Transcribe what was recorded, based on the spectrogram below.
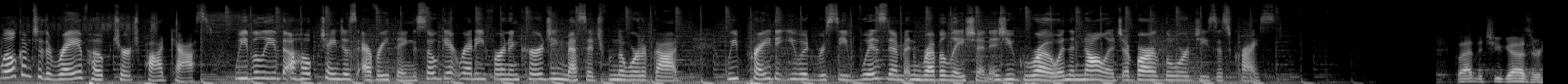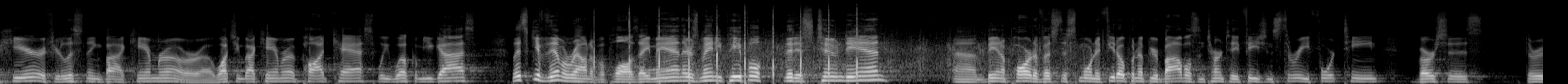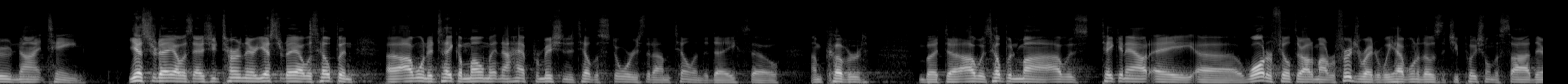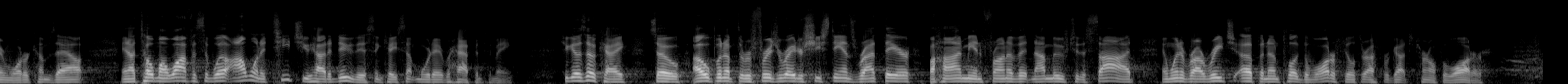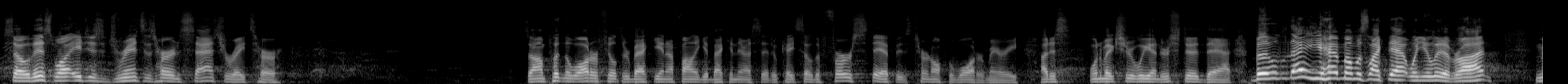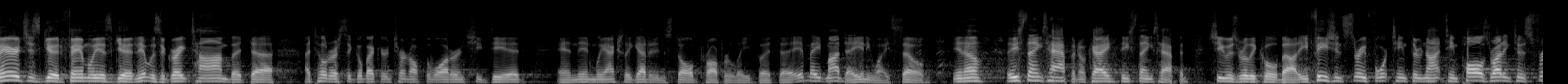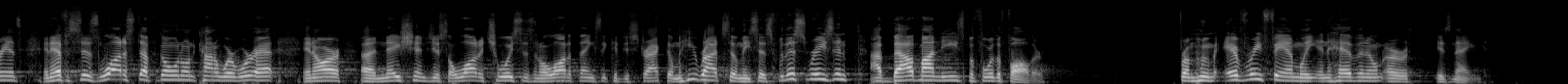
Welcome to the Ray of Hope Church podcast. We believe that hope changes everything, so get ready for an encouraging message from the Word of God. We pray that you would receive wisdom and revelation as you grow in the knowledge of our Lord Jesus Christ. Glad that you guys are here. If you're listening by camera or uh, watching by camera, podcast, we welcome you guys. Let's give them a round of applause. Amen. There's many people that is tuned in, um, being a part of us this morning. If you'd open up your Bibles and turn to Ephesians 3 14 verses through 19. Yesterday, I was, as you turn there, yesterday I was helping. Uh, I want to take a moment, and I have permission to tell the stories that I'm telling today, so I'm covered. But uh, I was helping my, I was taking out a uh, water filter out of my refrigerator. We have one of those that you push on the side there and water comes out. And I told my wife, I said, Well, I want to teach you how to do this in case something would ever happen to me. She goes, okay. So I open up the refrigerator. She stands right there behind me in front of it, and I move to the side. And whenever I reach up and unplug the water filter, I forgot to turn off the water. So this way, it just drenches her and saturates her. So I'm putting the water filter back in. I finally get back in there. I said, okay, so the first step is turn off the water, Mary. I just want to make sure we understood that. But hey, you have moments like that when you live, right? Marriage is good, family is good. And it was a great time, but uh, I told her, I said, go back here and turn off the water, and she did. And then we actually got it installed properly, but uh, it made my day anyway. So, you know, these things happen, okay? These things happen. She was really cool about it. Ephesians 3 14 through 19. Paul's writing to his friends in Ephesus. A lot of stuff going on, kind of where we're at in our uh, nation, just a lot of choices and a lot of things that could distract them. He writes to them, he says, For this reason, I've bowed my knees before the Father from whom every family in heaven and on earth is named,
